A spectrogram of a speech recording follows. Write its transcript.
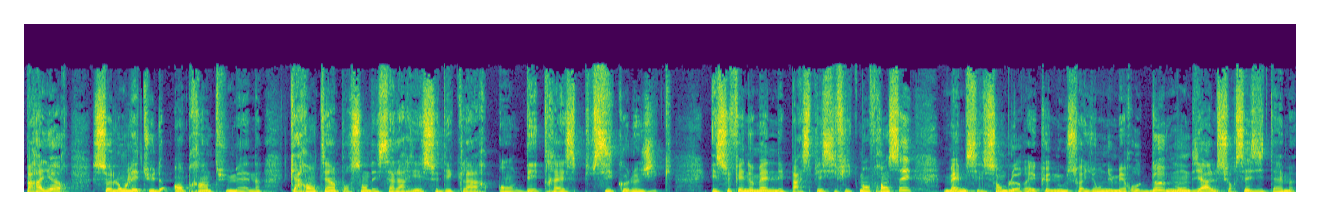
Par ailleurs, selon l'étude Empreinte humaine, 41% des salariés se déclarent en détresse psychologique. Et ce phénomène n'est pas spécifiquement français, même s'il semblerait que nous soyons numéro 2 mondial sur ces items,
